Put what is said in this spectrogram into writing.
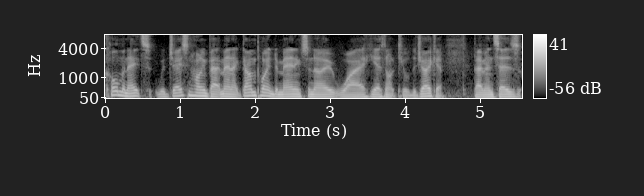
culminates with Jason holding Batman at gunpoint and demanding to know why he has not killed the Joker. Batman says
